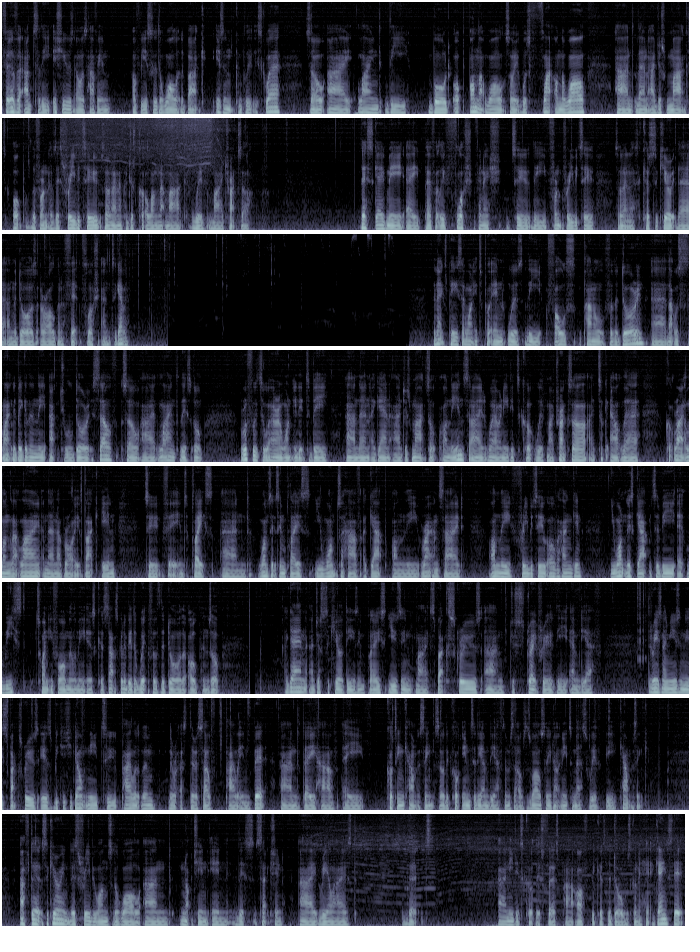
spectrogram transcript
Further add to the issues I was having obviously the wall at the back isn't completely square so I lined the board up on that wall so it was flat on the wall and then I just marked up the front of this 3x2 so then I could just cut along that mark with my track saw. This gave me a perfectly flush finish to the front 3x2 so then I could secure it there and the doors are all going to fit flush and together. The next piece I wanted to put in was the false panel for the dooring. Uh, that was slightly bigger than the actual door itself, so I lined this up roughly to where I wanted it to be and then again I just marked up on the inside where I needed to cut with my track saw. I took it out there, cut right along that line and then I brought it back in to fit it into place and once it's in place you want to have a gap on the right hand side on the 3x2 overhanging. You want this gap to be at least 24 millimeters because that's going to be the width of the door that opens up. Again I just secured these in place using my SPAX screws and just straight through the MDF the reason I'm using these SPAX screws is because you don't need to pilot them. They're a, they're a self-piloting bit and they have a cutting countersink so they cut into the MDF themselves as well so you don't need to mess with the countersink. After securing this 3x1 to the wall and notching in this section I realised that I needed to cut this first part off because the door was going to hit against it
